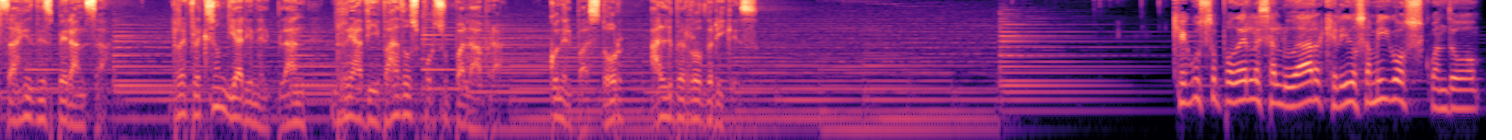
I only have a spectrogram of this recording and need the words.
mensajes de esperanza. Reflexión diaria en el plan Reavivados por su palabra con el pastor Álvaro Rodríguez. Qué gusto poderles saludar, queridos amigos, cuando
